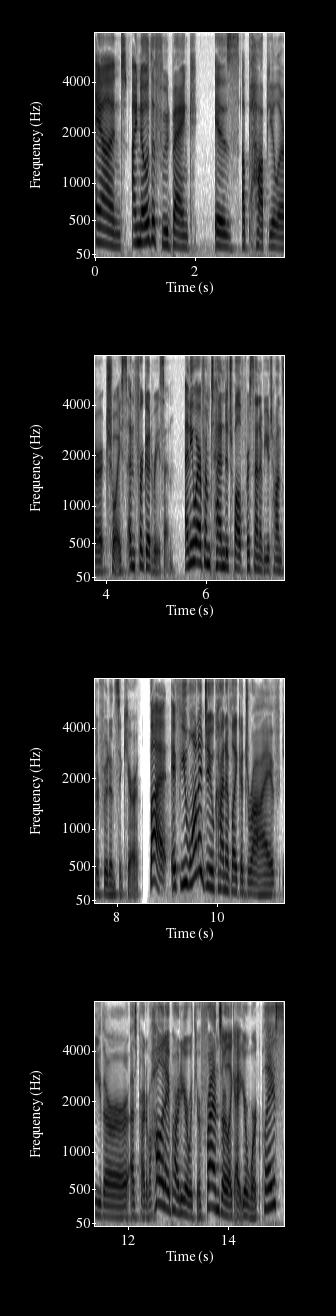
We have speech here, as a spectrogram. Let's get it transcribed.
And I know the food bank is a popular choice and for good reason. Anywhere from 10 to 12% of Utahns are food insecure. But if you want to do kind of like a drive, either as part of a holiday party or with your friends or like at your workplace,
